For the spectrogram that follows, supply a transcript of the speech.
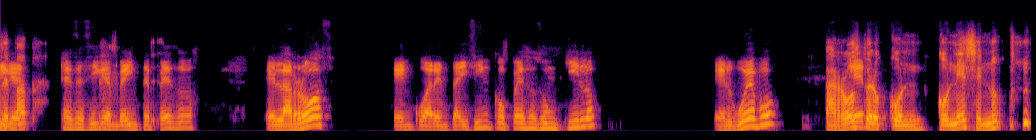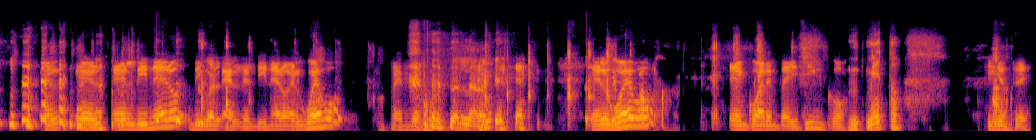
de sigue- papa. ese sigue en 20 pesos. El arroz, en 45 pesos un kilo. El huevo, Arroz, el- pero con, con ese, ¿no? el, el- el dinero, digo, el, el- el dinero, el huevo, pendejo. El huevo, en 45. Meto. Fíjense.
